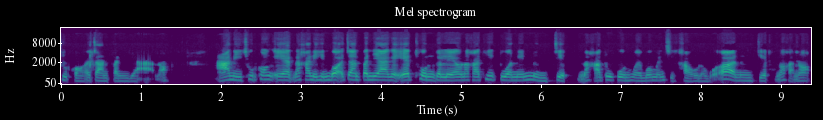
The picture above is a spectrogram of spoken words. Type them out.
ชุดของอาจารย์ปัญญาเนาะ อ่านี่ชุดของแอดนะคะนี่เห็นบอกอาจารย์ปัญญากับแอดชนกันแล้วนะคะ ที่ตัวเน้นหนึ่งเจ็ดนะคะ ทุกคนหวยบ่แม่นสีเขาแล้วบ่หนึ่งเจ็ดเนาะค่ะเนาะ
